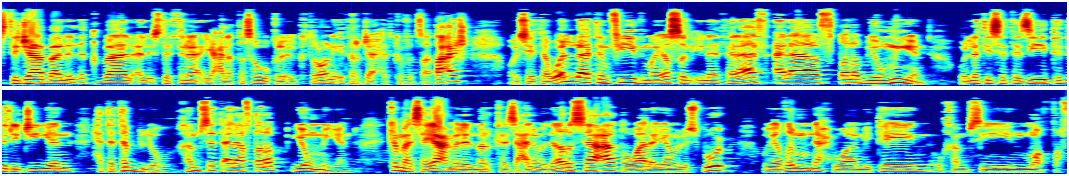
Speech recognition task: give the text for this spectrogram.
استجابة للإقبال الاستثنائي على التسوق الإلكتروني إثر جائحة كوفيد 19 وسيتولى تنفيذ ما يصل إلى 3000 طلب يوميا والتي ستزيد تدريجيا حتى تبلغ 5000 طلب يوميا. كما سيعمل المركز على مدار الساعة طوال أيام الأسبوع ويضم نحو 250 موظف.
